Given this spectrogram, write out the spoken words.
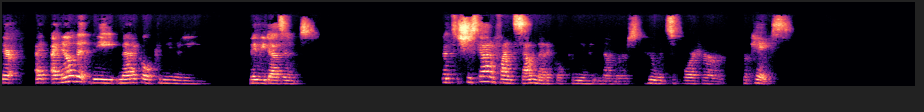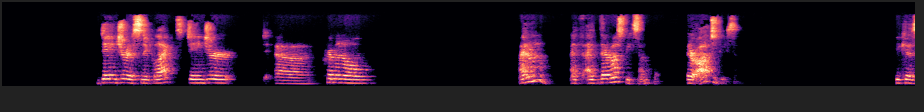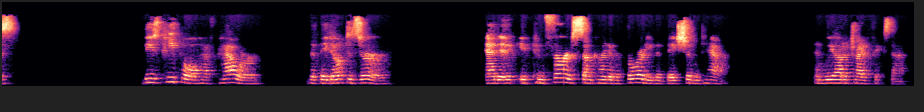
there, I, I know that the medical community maybe doesn't, but she's got to find some medical community members who would support her, her case. Dangerous neglect, danger, uh, criminal. I don't know. I, I, there must be something. There ought to be something. Because these people have power that they don't deserve, and it, it confers some kind of authority that they shouldn't have. And we ought to try to fix that.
